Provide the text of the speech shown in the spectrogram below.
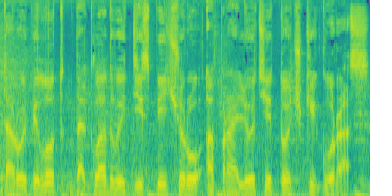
Второй пилот докладывает диспетчеру о пролете точки Гурас.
